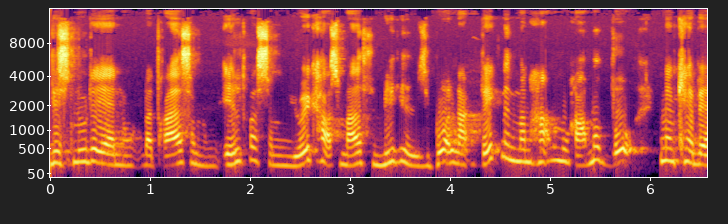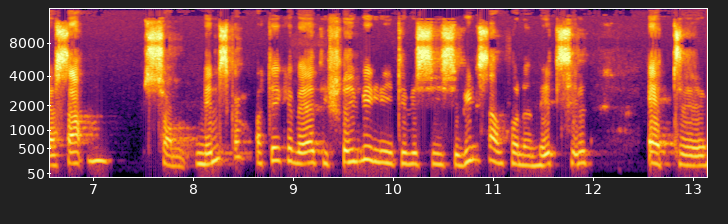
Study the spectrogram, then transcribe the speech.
hvis nu det er nogle, der drejer sig om nogle ældre, som jo ikke har så meget familie, eller de bor langt væk, men man har nogle rammer, hvor man kan være sammen som mennesker, og det kan være de frivillige, det vil sige civilsamfundet, med til at, øh,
